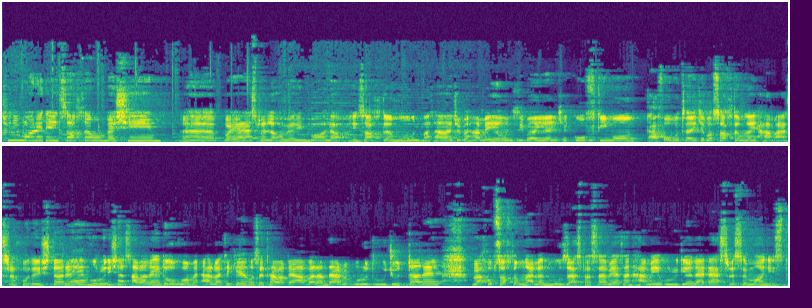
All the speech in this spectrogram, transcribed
بتونیم وارد این ساختمون بشیم باید از پله ها بریم بالا. این ساختمون با توجه به همه اون زیبایی که گفتیم و تفاوتایی که با ساختمون های هم عصر خودش داره ورودیش از طبقه دومه. البته که واسه طبقه اولم در به ورود وجود داره و خب ساختمون الان موز است. پس طبیعتا همه ورودی ها در دسترس ما نیست.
